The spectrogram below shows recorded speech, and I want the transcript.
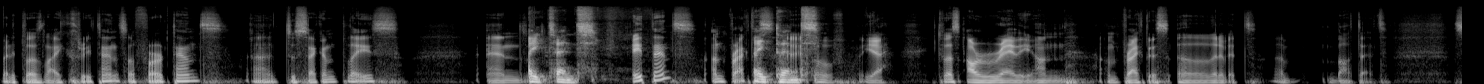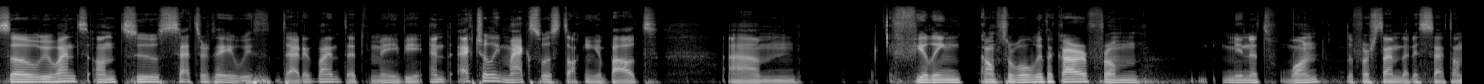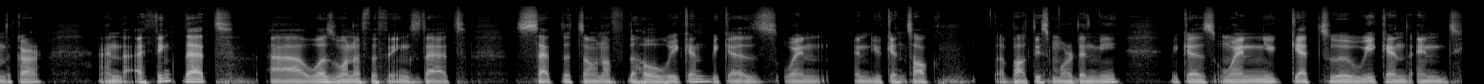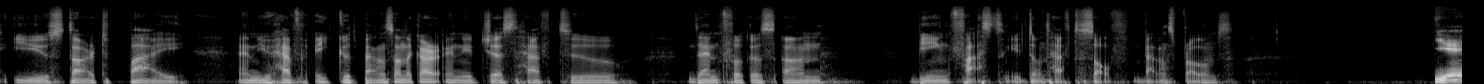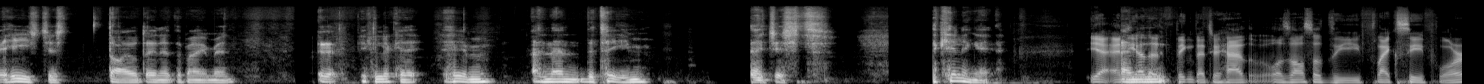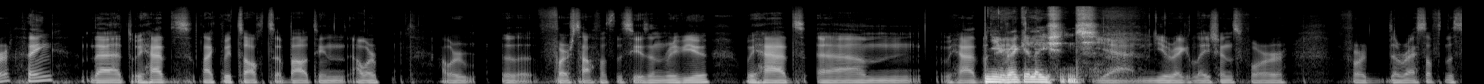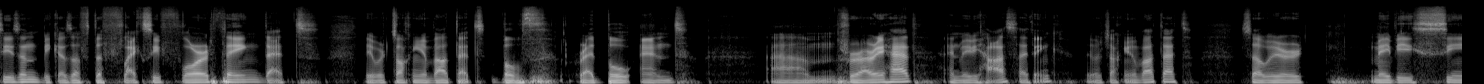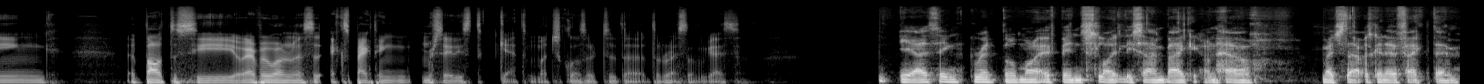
but it was like three tenths or four tenths uh, to second place, and Eight tenths. eight tenths on practice. Eight tenths. Uh, oh, yeah, it was already on on practice a little bit about that. So we went on to Saturday with that in mind. That maybe, and actually, Max was talking about um, feeling comfortable with the car from minute one, the first time that he sat on the car, and I think that uh, was one of the things that set the tone of the whole weekend because when and you can talk about this more than me because when you get to a weekend and you start by and you have a good balance on the car and you just have to then focus on being fast you don't have to solve balance problems Yeah, he's just dialed in at the moment. Uh, If you look at him and then the team, they're just they're killing it. Yeah, and, the other thing that we had was also the flexi floor thing that we had, like we talked about in our our uh, first half of the season review. We had um, we had New a- regulations. yeah new regulations for for the rest of the season because of the flexi floor thing that they were talking about that both Red Bull and um, Ferrari had and maybe Haas I think they were talking about that. So we were maybe seeing about to see or everyone was expecting Mercedes to get much closer to the the rest of the guys Yeah, I think Red Bull might have been slightly sandbagging on how much that was going to affect them.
